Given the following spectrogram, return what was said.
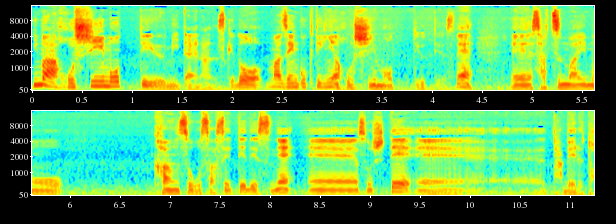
今は干し芋っていうみたいなんですけど、まあ、全国的には干し芋って言ってですね、えー、さつまいもを乾燥させてですね、えー、そして、えー、食べると。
